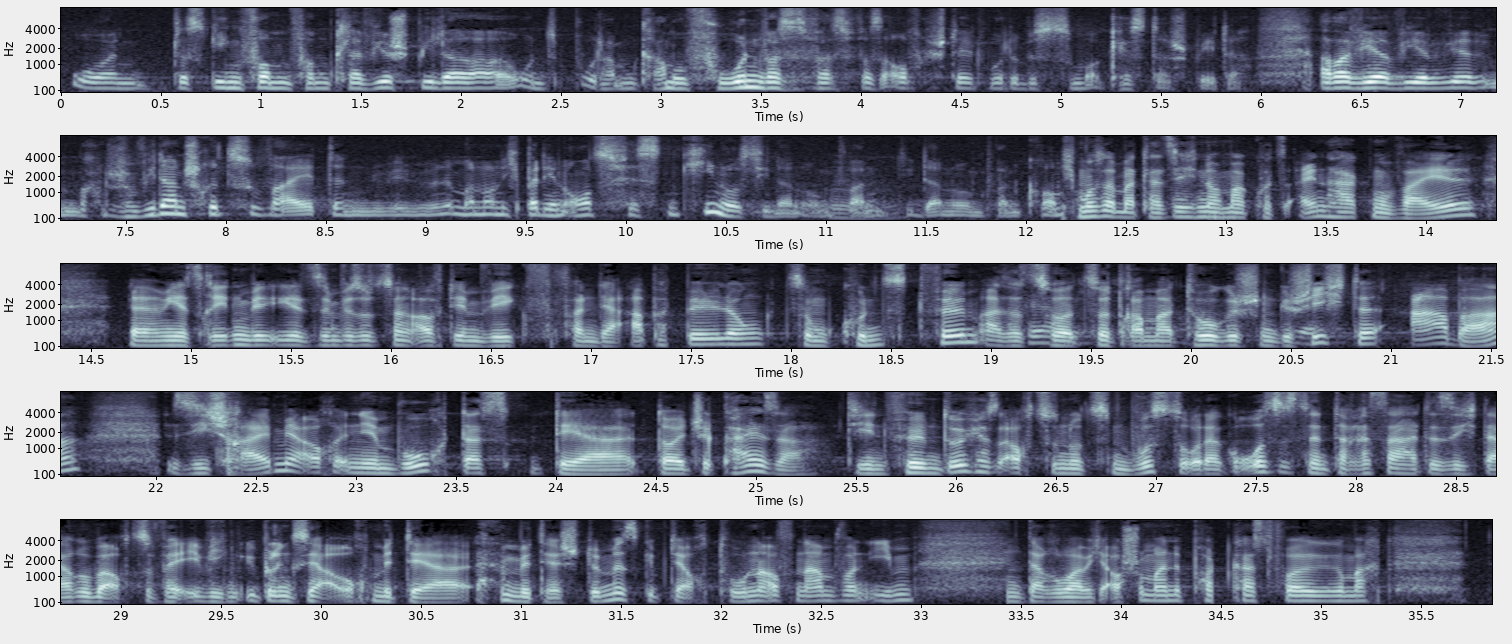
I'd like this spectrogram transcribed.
Und das ging vom, vom Klavierspieler und, oder am Grammophon, was, was, was aufgestellt wurde, bis zum Orchester später. Aber wir, wir, wir machen schon wieder einen Schritt zu weit, denn wir sind immer noch nicht bei den ortsfesten Kinos, die dann irgendwann, mhm. die dann irgendwann kommen. Ich muss aber tatsächlich noch mal kurz einhaken, weil äh, jetzt reden wir, jetzt sind wir sozusagen auf dem Weg von der Abbildung zum Kunstfilm, also ja, zur, zur dramaturgischen Geschichte. Ja. Aber Sie schreiben ja auch in Ihrem Buch, dass der deutsche Kaiser den Film durchaus auch zu nutzen wusste oder großes Interesse hatte, sich darüber auch zu verewigen. Übrigens ja auch mit der, mit der Stimme. Es gibt ja auch Tonaufnahmen von ihm. Darüber habe ich auch schon mal eine Podcast-Folge gemacht.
